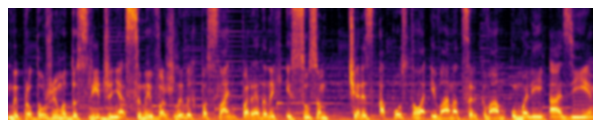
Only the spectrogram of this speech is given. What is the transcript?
ми продовжуємо дослідження семи важливих послань, переданих Ісусом через апостола Івана церквам у Малій Азії.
